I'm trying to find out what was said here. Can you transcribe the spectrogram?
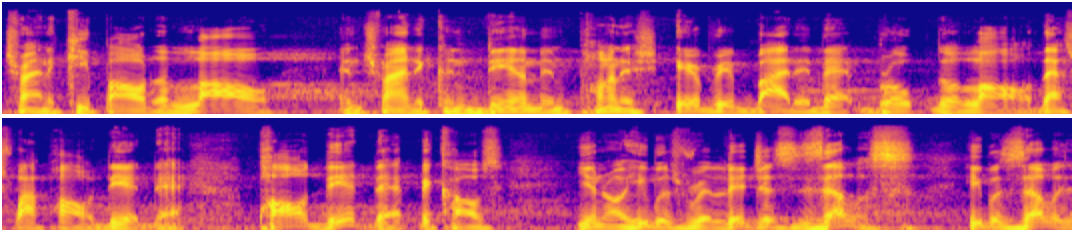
trying to keep all the law and trying to condemn and punish everybody that broke the law. That's why Paul did that. Paul did that because, you know, he was religious zealous. He was zealous,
